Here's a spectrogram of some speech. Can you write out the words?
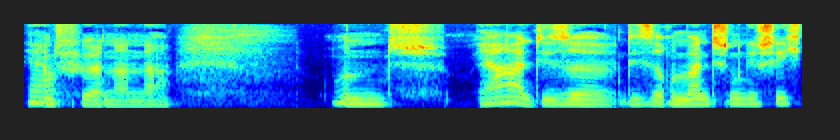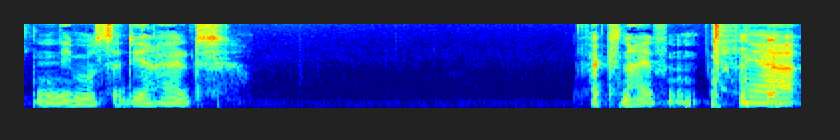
ja. und füreinander. Und ja, diese, diese romantischen Geschichten, die musst du dir halt verkneifen. Ja.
